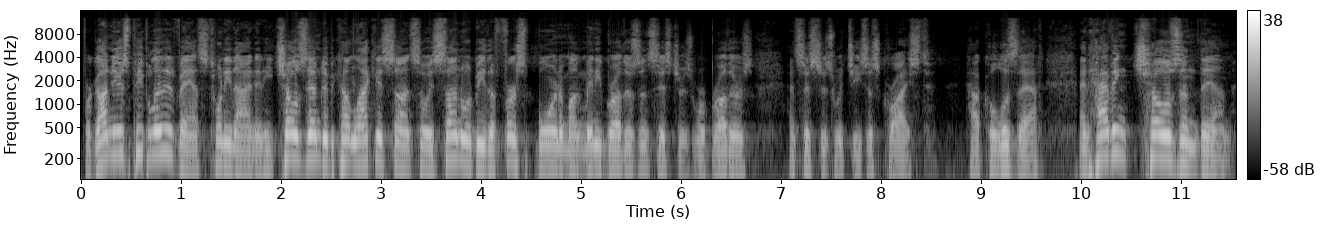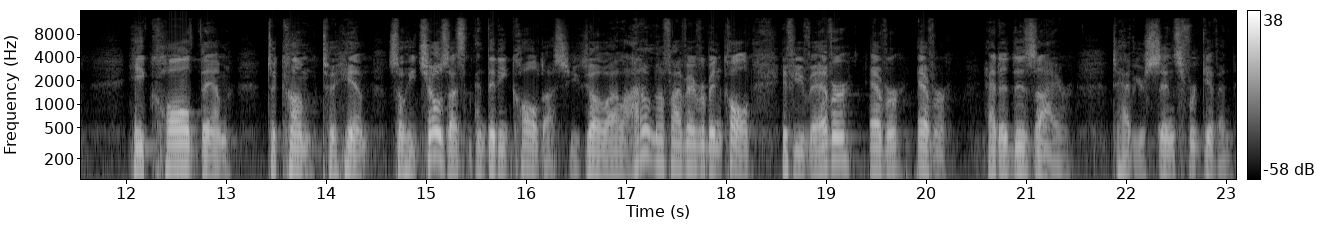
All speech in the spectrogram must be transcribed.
For God knew his people in advance, 29, and he chose them to become like his son, so his son would be the firstborn among many brothers and sisters. We're brothers and sisters with Jesus Christ. How cool is that? And having chosen them, he called them to come to him. So he chose us, and then he called us. You go, I don't know if I've ever been called. If you've ever, ever, ever had a desire to have your sins forgiven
